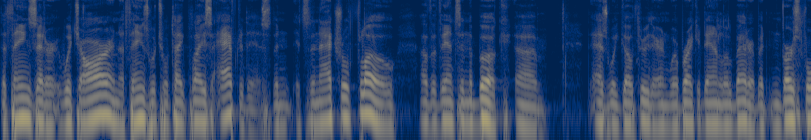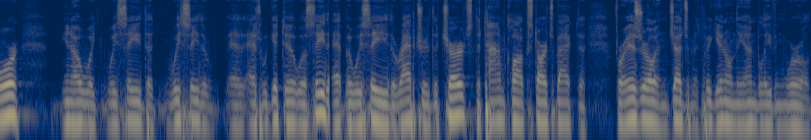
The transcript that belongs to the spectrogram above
the things that are which are, and the things which will take place after this. Then it's the natural flow of events in the book. Um, as we go through there, and we'll break it down a little better. But in verse four, you know, we, we see that we see the as we get to it, we'll see that. But we see the rapture of the church. The time clock starts back to for Israel, and judgments begin on the unbelieving world.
